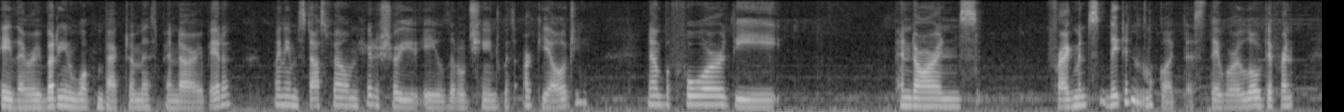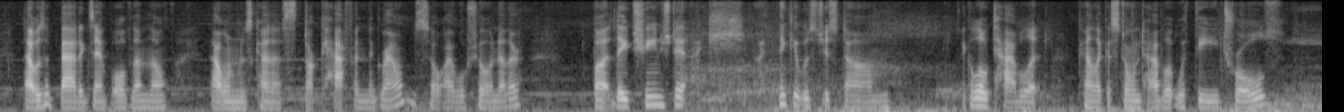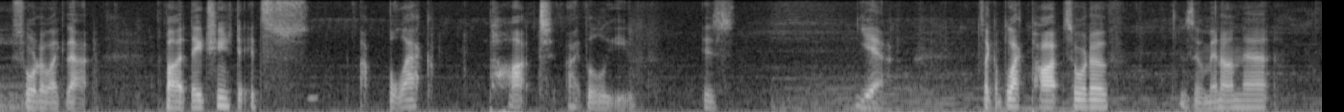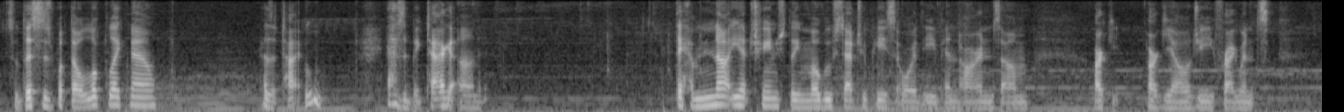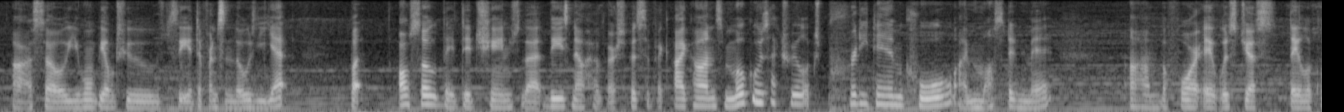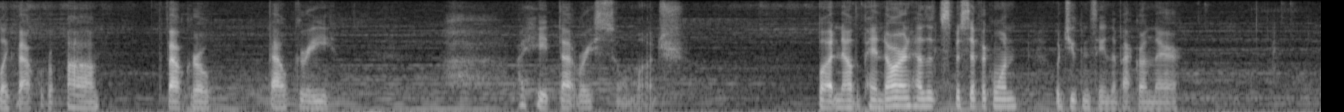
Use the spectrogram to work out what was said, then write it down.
Hey there everybody and welcome back to Miss Pandaria Beta. My name is Daesvail I'm here to show you a little change with archaeology. Now before the Pandaren's fragments, they didn't look like this. They were a little different. That was a bad example of them though. That one was kind of stuck half in the ground, so I will show another. But they changed it, I, I think it was just um, like a little tablet, kind of like a stone tablet with the trolls, sort of like that. But they changed it, it's a black pot, I believe, is, yeah. It's like a black pot, sort of. Zoom in on that. So this is what they'll look like now. Has a tag, ooh, it has a big tag on it. They have not yet changed the Mogu statue piece or the Pandaren's um, archaeology fragments, uh, so you won't be able to see a difference in those yet. Also, they did change that these now have their specific icons. Mogu's actually looks pretty damn cool, I must admit. Um, before it was just, they look like Valkyrie, uh, Valkyrie, Valkyrie. I hate that race so much. But now the Pandaren has its specific one, which you can see in the background there.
